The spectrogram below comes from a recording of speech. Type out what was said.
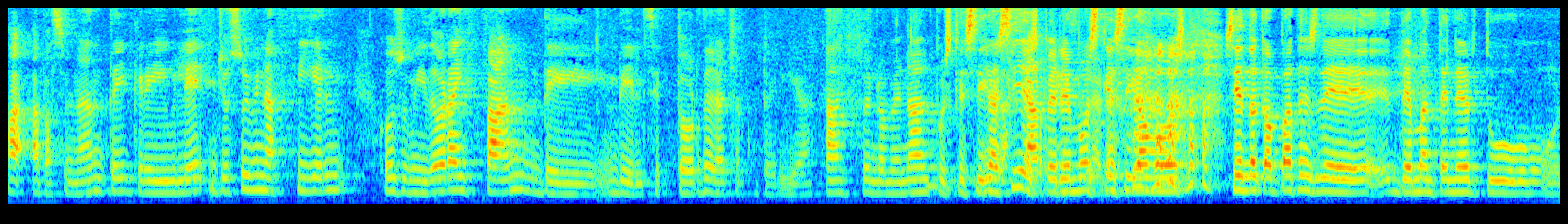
apasionante, increíble. Yo soy una fiel consumidora y fan de, del sector de la charcutería. Ah, fenomenal, pues que siga así, esperemos que sigamos siendo capaces de, de mantener tu,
